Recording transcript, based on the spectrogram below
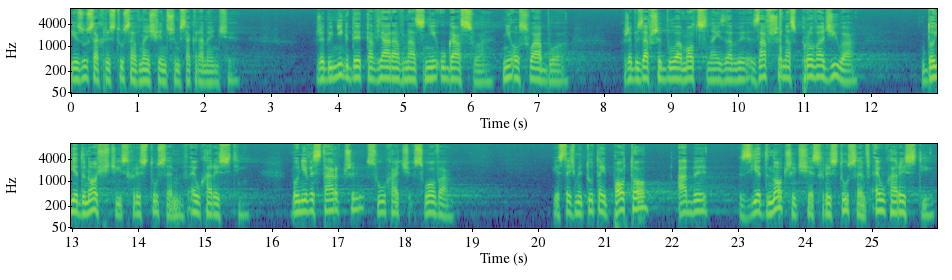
Jezusa Chrystusa w Najświętszym Sakramencie. Żeby nigdy ta wiara w nas nie ugasła, nie osłabła, żeby zawsze była mocna i zawsze nas prowadziła do jedności z Chrystusem w Eucharystii, bo nie wystarczy słuchać słowa. Jesteśmy tutaj po to, aby zjednoczyć się z Chrystusem w Eucharystii.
